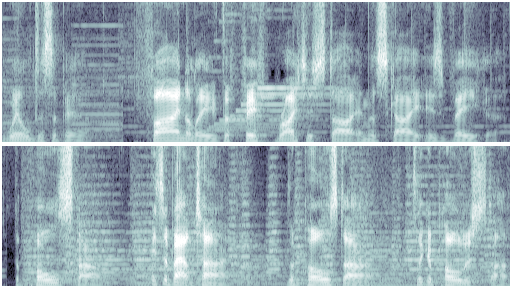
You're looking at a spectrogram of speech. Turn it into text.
will disappear. Finally, the fifth brightest star in the sky is Vega, the pole star. It's about time. The pole star. It's like a Polish star.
